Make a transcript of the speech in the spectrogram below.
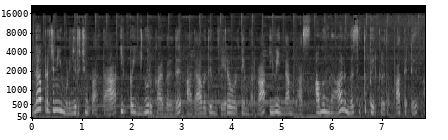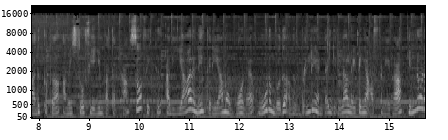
எல்லா பிரச்சனையும் முடிஞ்சிருச்சுன்னு பார்த்தா இப்போ இன்னொரு கார் வருது. அதாவது வேற ஒருத்தையும் வர்றான். இவன் தான் பாஸ் அவனோட ஆளுங்க செத்து போயிருக்கிறத பார்த்துட்டு அதுக்கப்புறம் அவன் சோஃபியையும் பார்த்துடுறான். சோஃபிக்கு அது யாருன்னே தெரியாம ஓட ஓடும்போது அவன் பிரில்லியண்டா எல்லா லைட்டையும் ஆஃப் பண்ணிடுறா. என்னோட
